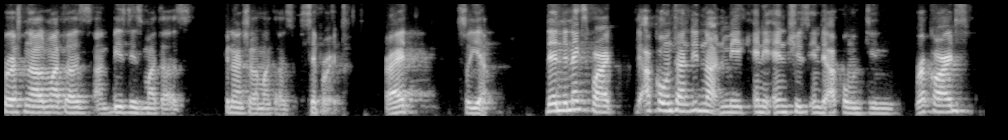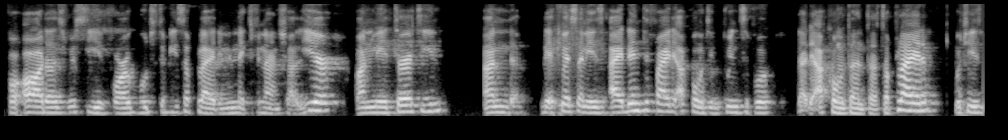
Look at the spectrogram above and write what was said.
personal matters and business matters, financial matters separate, right? So yeah. Then the next part, the accountant did not make any entries in the accounting records for orders received for goods to be supplied in the next financial year on May 13. And the question is identify the accounting principle that the accountant has applied, which is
